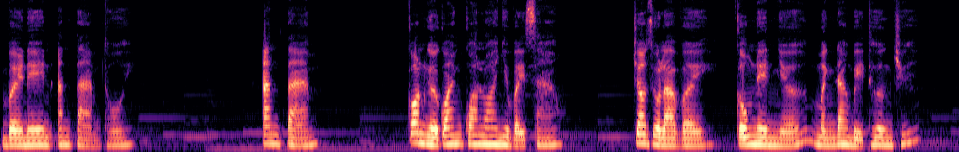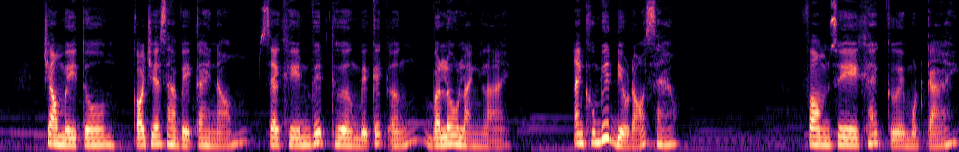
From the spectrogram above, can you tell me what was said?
vậy nên ăn tạm thôi. Ăn tạm? Con người của anh qua loa như vậy sao? Cho dù là vậy, cũng nên nhớ mình đang bị thương chứ. Trong mì tôm có chứa gia vị cay nóng sẽ khiến vết thương bị kích ứng và lâu lành lại. Anh không biết điều đó sao? Phong Duy khách cười một cái.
